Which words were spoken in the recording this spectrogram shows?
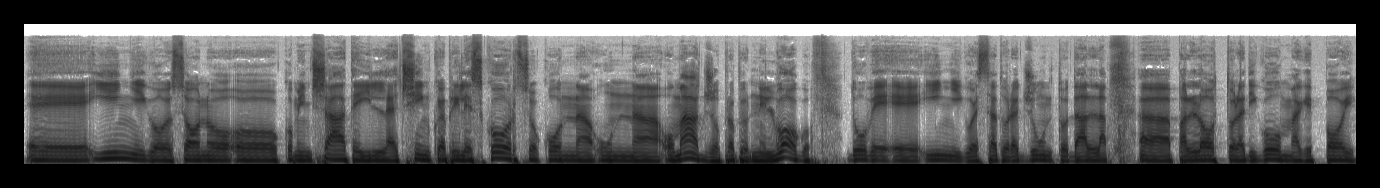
eh, Ignigo sono oh, cominciate il 5 aprile scorso con un uh, omaggio proprio nel luogo dove eh, Ignigo è stato raggiunto dalla uh, pallottola di gomma che poi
